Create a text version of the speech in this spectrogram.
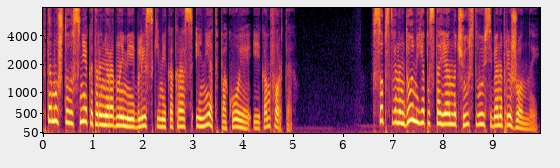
Потому что с некоторыми родными и близкими как раз и нет покоя и комфорта. В собственном доме я постоянно чувствую себя напряженной.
